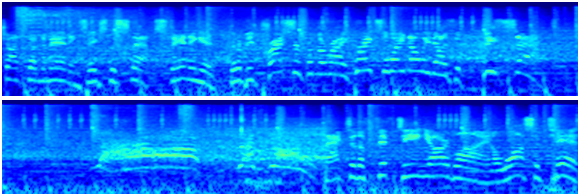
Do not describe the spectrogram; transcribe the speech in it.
Shotgun to Manning. Takes the snap. Standing in. Gonna be pressure from the right. Breaks away. No, he doesn't. He's sacked. Let's go! Back to the 15-yard line. A loss of 10.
